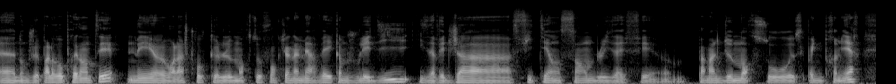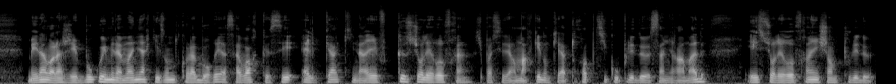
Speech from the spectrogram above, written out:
Euh, donc, je vais pas le représenter, mais euh, voilà, je trouve que le morceau fonctionne à merveille, comme je vous l'ai dit. Ils avaient déjà fité ensemble, ils avaient fait pas mal de morceaux, c'est pas une première. Mais là, voilà, j'ai beaucoup aimé la manière qu'ils ont de collaborer, à savoir que c'est LK qui n'arrive que sur les refrains. Je sais pas si vous avez remarqué, donc trois petits couplets de Samir Ahmad, et sur les refrains, ils chantent tous les deux.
